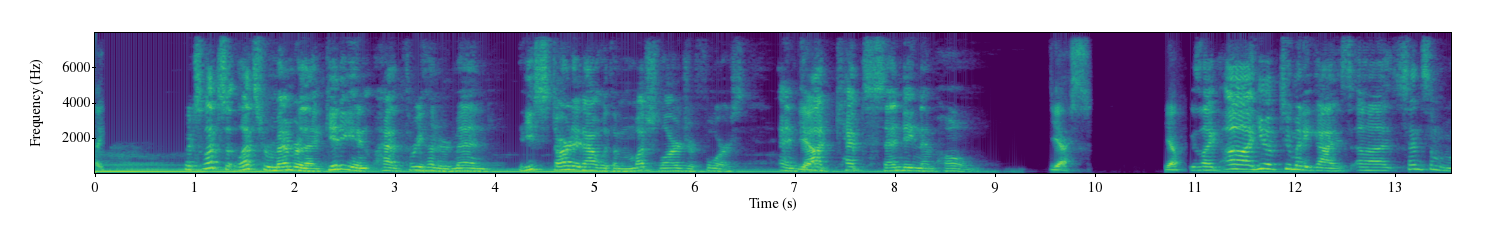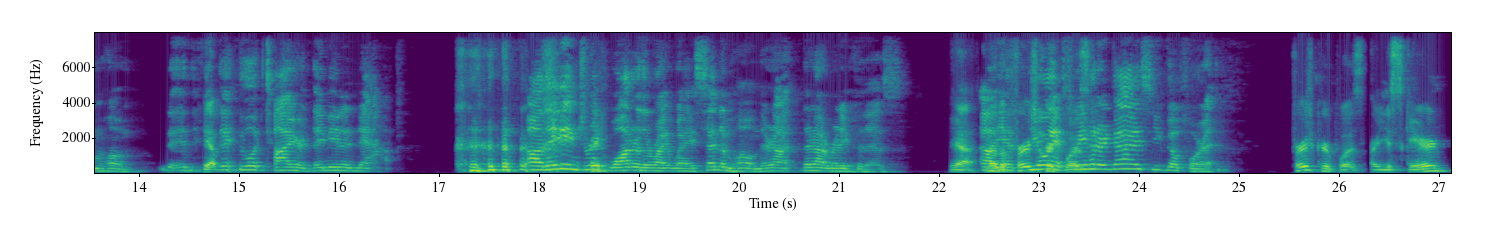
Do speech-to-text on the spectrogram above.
Like, which let's let's remember that Gideon had 300 men. He started out with a much larger force, and Yeah. God kept sending them home. Yes. Yep. He's like, "Oh, you have too many guys. Uh, send some of them home. They, Yep. they look tired. They need a nap. Oh, they didn't drink water the right way. Send them home. They're not. They're not ready for this. yeah. Oh, No, you, the have, first you only group have was 300 guys. You go for it. first group was, are you scared?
